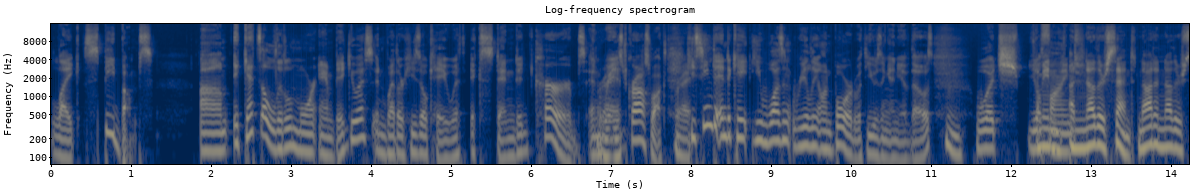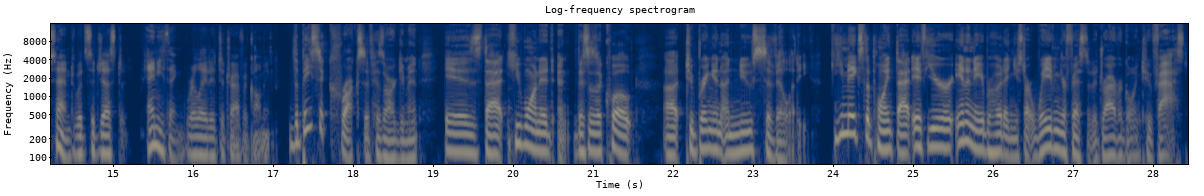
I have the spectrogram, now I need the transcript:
like speed bumps. Um, it gets a little more ambiguous in whether he's okay with extended curbs and Right. raised crosswalks. Right. He seemed to indicate he wasn't really on board with using any of those, which you'll Hmm. I mean, find another cent, not another cent, would suggest anything related to traffic calming. the basic crux of his argument is that he wanted, and this is a quote, uh, to bring in a new civility. He makes the point that if you're in a neighborhood and you start waving your fist at a driver going too fast,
